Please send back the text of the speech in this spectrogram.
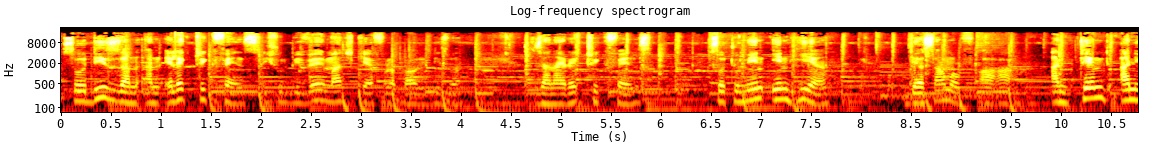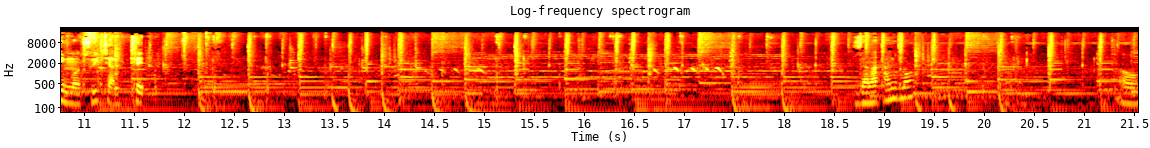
So this is an, an electric fence. You should be very much careful about this one. It's an electric fence. So to mean in here there are some of uh, untamed animals which are tamed Animal? Oh.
